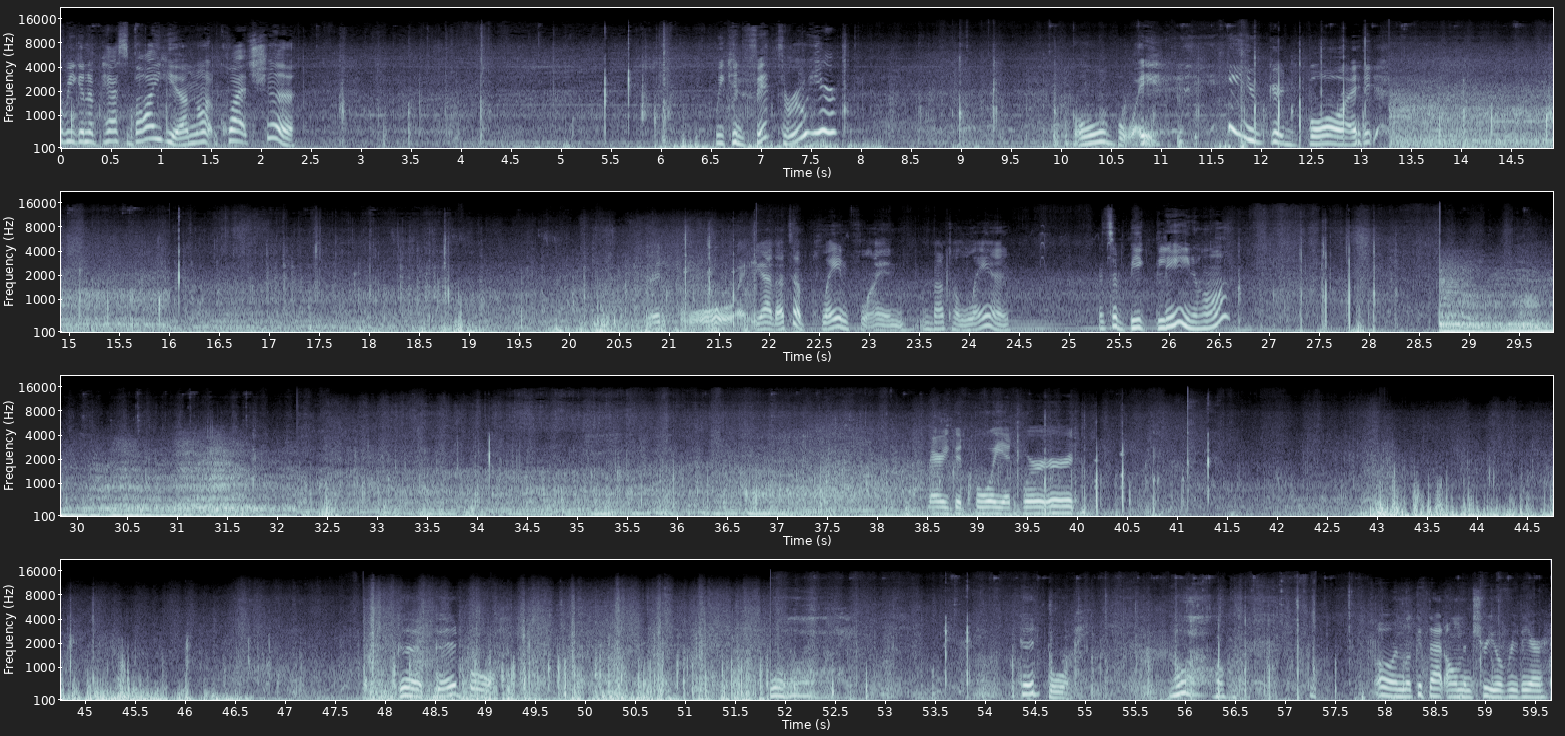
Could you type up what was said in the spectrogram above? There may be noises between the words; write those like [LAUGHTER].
Are we gonna pass by here? I'm not quite sure. We can fit through here? Oh boy. [LAUGHS] you good boy. Good boy. Yeah, that's a plane flying, about to land. That's a big plane, huh? Very good boy, Edward. Good, good boy. Boy. Good boy. Whoa. Oh, and look at that almond tree over there.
